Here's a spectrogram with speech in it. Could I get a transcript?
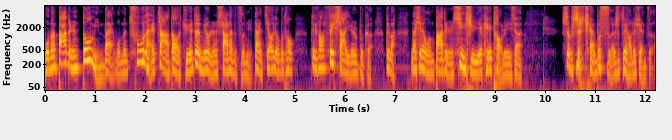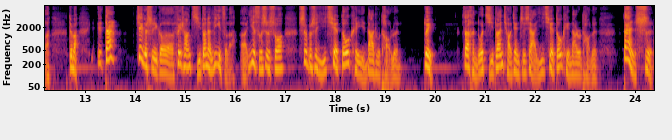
我们八个人都明白，我们初来乍到，绝对没有人杀他的子女，但交流不通。对方非杀一个人不可，对吧？那现在我们八个人兴许也可以讨论一下，是不是全部死了是最好的选择，对吧？当然，这个是一个非常极端的例子了啊。意思是说，是不是一切都可以纳入讨论？对，在很多极端条件之下，一切都可以纳入讨论。但是，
